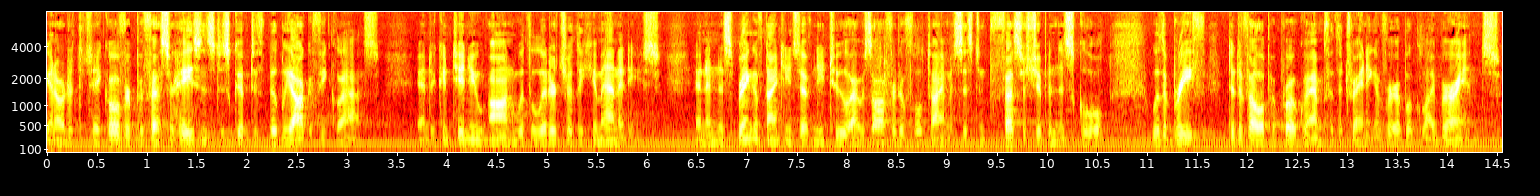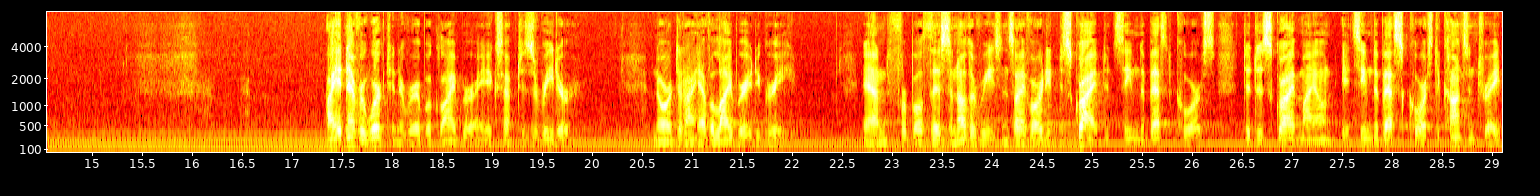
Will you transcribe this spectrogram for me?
in order to take over Professor Hazen's descriptive bibliography class and to continue on with the literature of the humanities. And in the spring of 1972, I was offered a full-time assistant professorship in this school with a brief to develop a program for the training of rare book librarians. I had never worked in a rare book library except as a reader, nor did I have a library degree. And for both this and other reasons I've already described, it seemed the best course to describe my own it seemed the best course to concentrate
